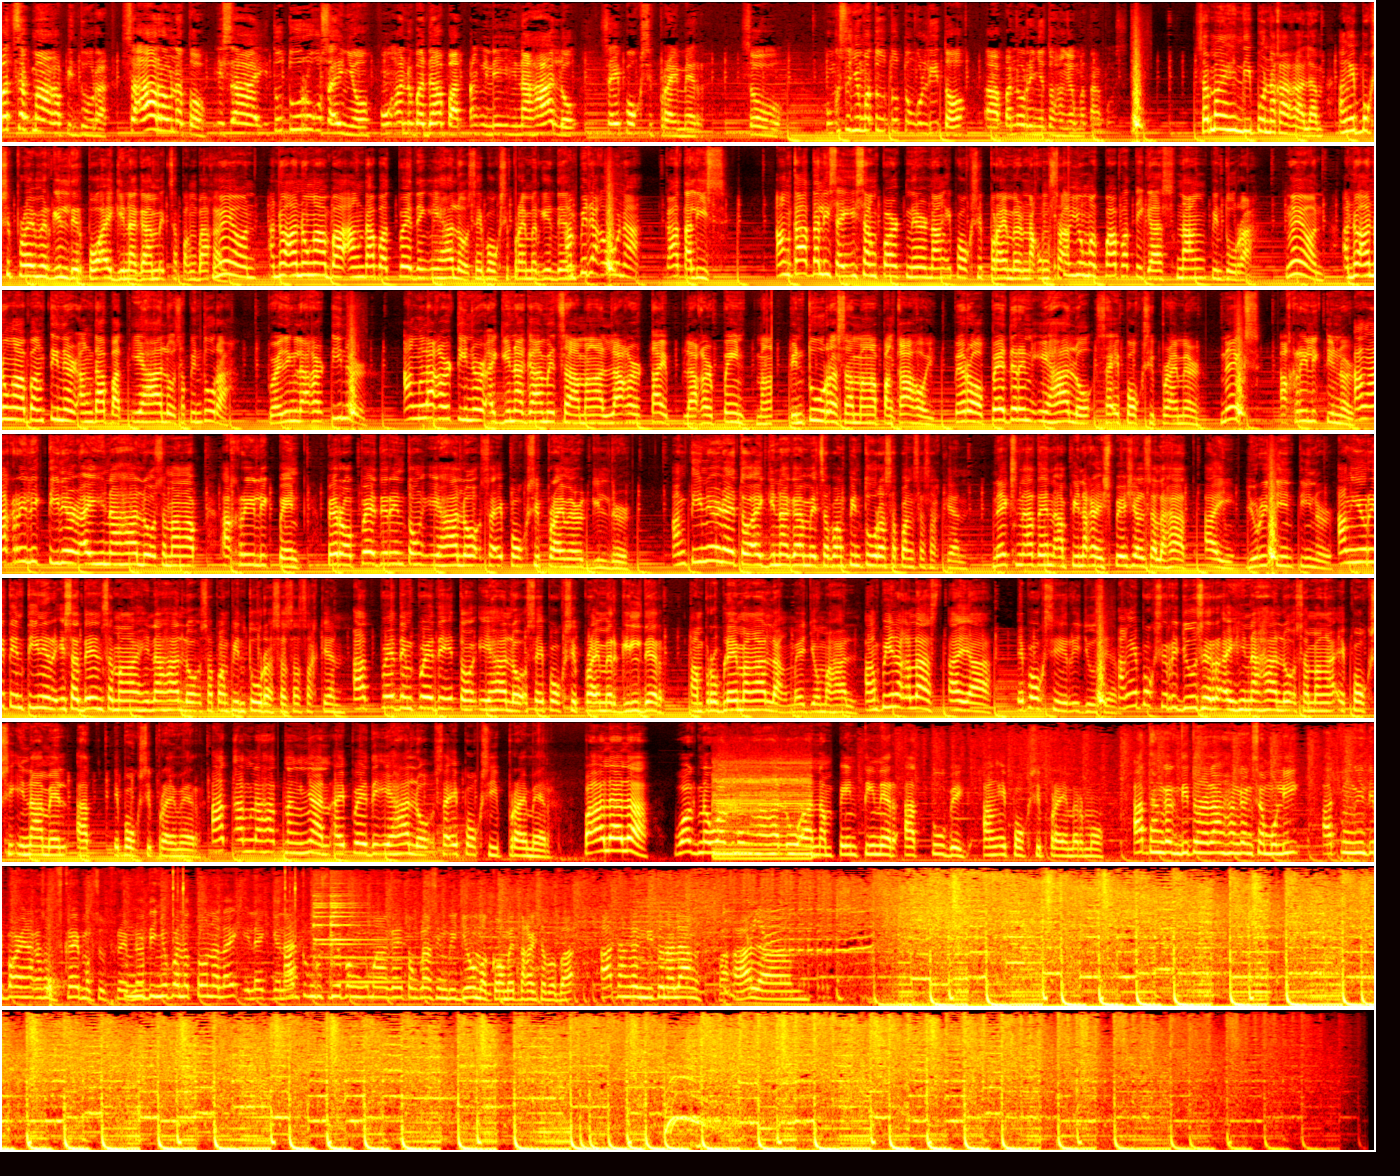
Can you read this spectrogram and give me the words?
What's up mga kapintura? Sa araw na to is ah, ituturo ko sa inyo kung ano ba dapat ang ini- hinahalo sa epoxy primer. So, kung gusto nyo matuto tungkol dito, ah, panoorin nyo to hanggang matapos. Sa mga hindi po nakakaalam, ang epoxy primer gilder po ay ginagamit sa pangbakal. Ngayon, ano-ano nga ba ang dapat pwedeng ihalo sa epoxy primer gilder? Ang pinakauna, catalyst. Ang catalyst ay isang partner ng epoxy primer na kung saan ito yung magpapatigas ng pintura. Ngayon, ano-ano nga bang thinner ang dapat ihalo sa pintura? Pwedeng lacquer thinner. Ang lacquer thinner ay ginagamit sa mga lacquer type, lacquer paint, mga pintura sa mga pangkahoy. Pero pwede rin ihalo sa epoxy primer. Next, acrylic thinner. Ang acrylic thinner ay hinahalo sa mga acrylic paint pero pwede rin tong ihalo sa epoxy primer gilder. Ang thinner na ito ay ginagamit sa pangpintura sa pangsasakyan. Next natin, ang pinaka-special sa lahat ay urethane thinner. Ang urethane thinner isa din sa mga hinahalo sa pangpintura sa sasakyan. At pwedeng pwede ito ihalo sa epoxy primer gilder. Ang problema nga lang, medyo mahal. Ang pinaka-last ay ah, epoxy reducer. Ang epoxy reducer ay hinahalo sa mga epoxy enamel at epoxy primer. At ang lahat ng yan ay pwede ihalo sa epoxy primer. Paalala, Huwag na huwag mong hahaluan ng paint thinner at tubig ang epoxy primer mo. At hanggang dito na lang hanggang sa muli. At kung hindi pa kayo nakasubscribe, mag-subscribe na. Kung hindi nyo pa na to na like, i-like nyo na. At kung gusto nyo pang mga ganitong klaseng video, mag-comment na kayo sa baba. At hanggang dito na lang. Paalam!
